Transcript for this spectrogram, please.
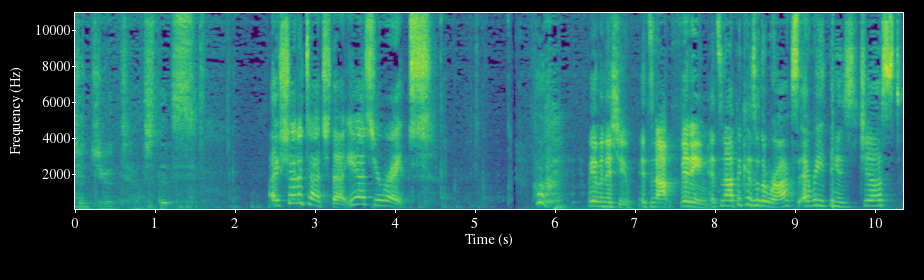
Should you attach this? I should attach that. Yes, you're right. Whew, we have an issue. It's not fitting. It's not because of the rocks. Everything is just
